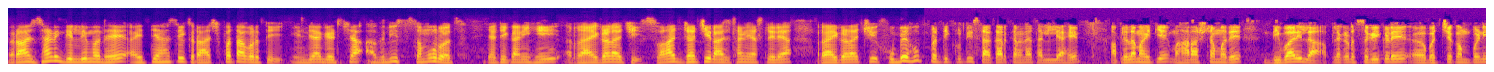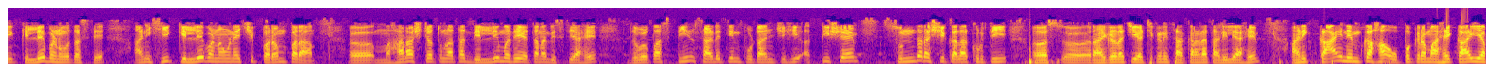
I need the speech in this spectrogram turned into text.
राजधानी दिल्लीमध्ये ऐतिहासिक राजपथावरती इंडिया गेटच्या अगदी समोरच या ठिकाणी ही रायगडाची स्वराज्याची राजधानी असलेल्या रायगडाची हुबेहूब प्रतिकृती साकार करण्यात आलेली आहे. आपल्याला माहिती आहे महाराष्ट्रामध्ये दिवाळीला आपल्याकडे सगळीकडे बच्चे कंपनी किल्ले बनवत असते आणि ही किल्ले बनवण्याची परंपरा महाराष्ट्रातून आता दिल्लीमध्ये येताना दिसते आहे. जवळपास तीन साडेतीन फुटांची ही अतिशय सुंदर अशी कलाकृती रायगडाची या ठिकाणी साकारण्यात आलेली आहे. आणि काय नेमका हा उपक्रम आहे काय या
